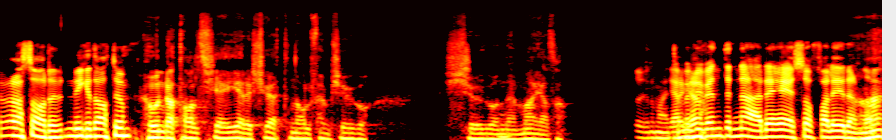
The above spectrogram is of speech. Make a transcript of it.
Vad sa du? Vilket datum? Hundratals tjejer är 21.05.20. 20 maj alltså. Ja, men vi vet inte när det är i så fall i den. Nej,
